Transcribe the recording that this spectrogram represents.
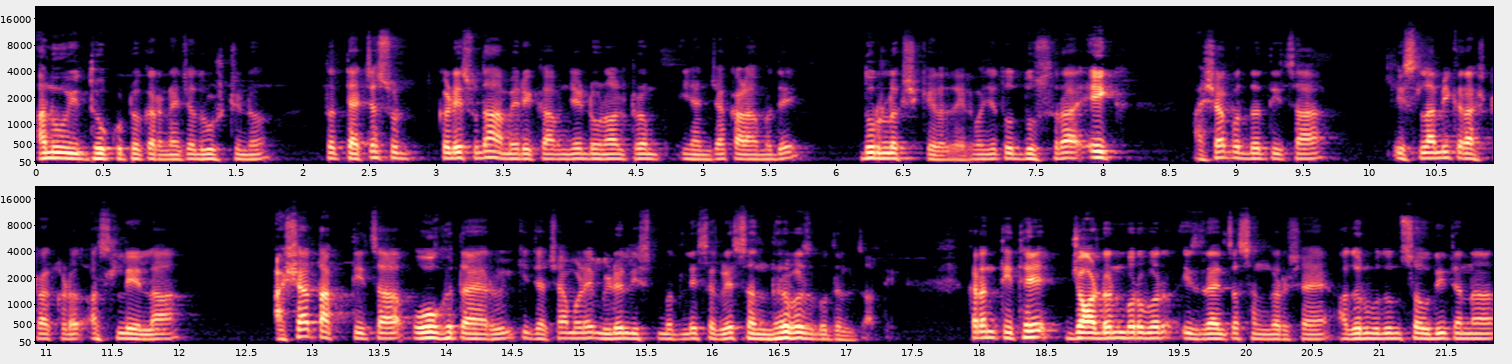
अणुयुद्ध कुठं करण्याच्या दृष्टीनं तर त्याच्या सु कडे सुद्धा अमेरिका म्हणजे डोनाल्ड ट्रम्प यांच्या काळामध्ये दुर्लक्ष केलं जाईल. म्हणजे तो दुसरा एक अशा पद्धतीचा इस्लामिक राष्ट्राकडं असलेला अशा ताकदीचा ओघ तयार होईल की ज्याच्यामुळे मिडल ईस्टमधले सगळे संदर्भच बदल जातील. कारण तिथे जॉर्डनबरोबर इस्रायलचा संघर्ष आहे. अधूनमधून सौदी त्यांना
